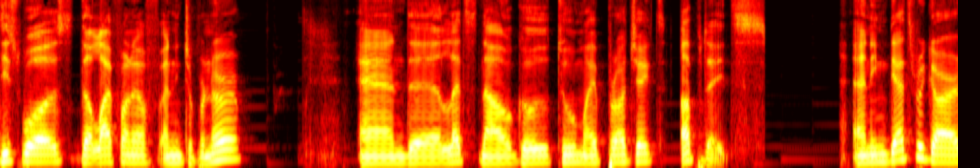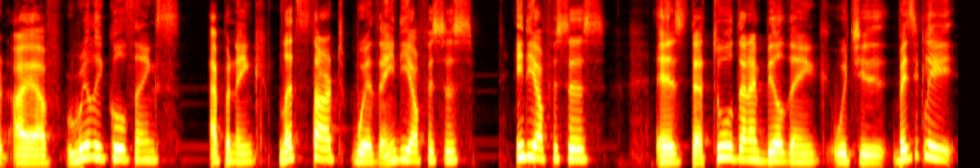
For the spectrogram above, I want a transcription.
this was the life of an entrepreneur And uh, let's now go to my project updates. And in that regard, I have really cool things happening. Let's start with the Indie Offices. Indie Offices is that tool that I'm building, which is basically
